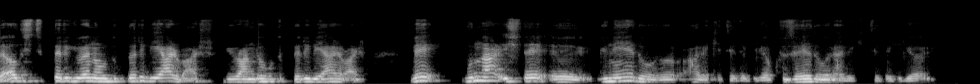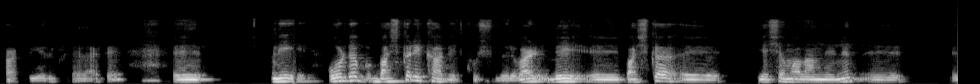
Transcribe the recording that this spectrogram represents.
ve alıştıkları, güven oldukları bir yer var, güvende oldukları bir yer var ve bunlar işte e, güneye doğru hareket edebiliyor, kuzeye doğru hareket edebiliyor farklı yarı kürelerde. E, ve orada başka rekabet koşulları var ve e, başka e, yaşam alanlarının e, e,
